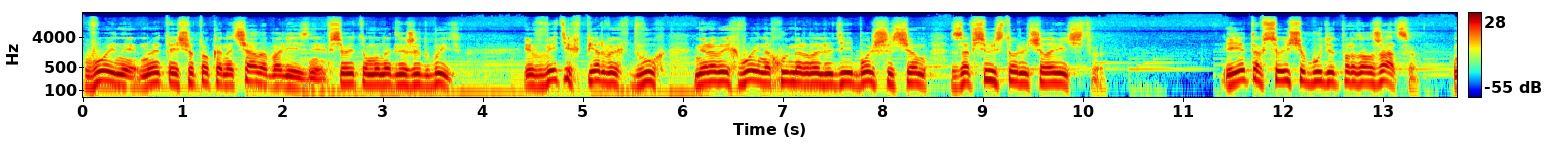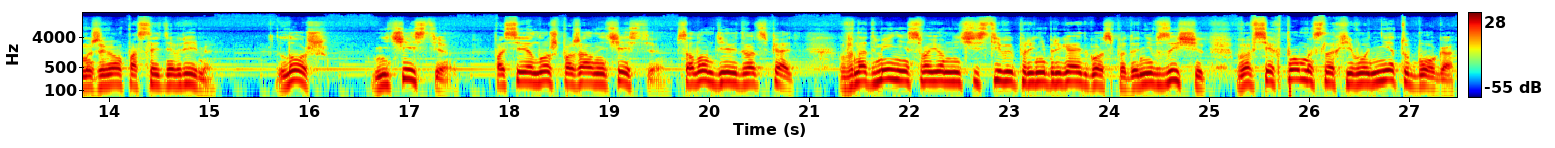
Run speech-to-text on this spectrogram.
войны, но это еще только начало болезни. Все этому надлежит быть. И в этих первых двух мировых войнах умерло людей больше, чем за всю историю человечества. И это все еще будет продолжаться. Мы живем в последнее время. Ложь, нечестие – посеял ложь, пожал нечестие. Псалом 9.25. «В надмении своем нечестивый пренебрегает Господа, не взыщет, во всех помыслах его нету Бога».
